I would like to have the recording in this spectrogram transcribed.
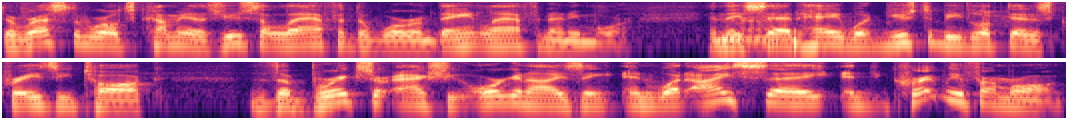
The rest of the world's coming at us. Used to laugh at the war room. They ain't laughing anymore. And they no. said, hey, what used to be looked at as crazy talk, the BRICS are actually organizing. And what I say, and correct me if I'm wrong,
